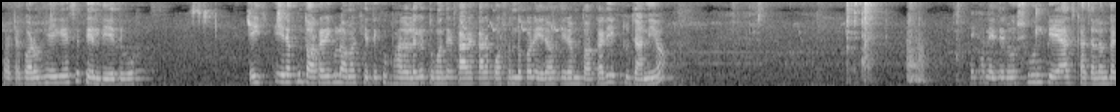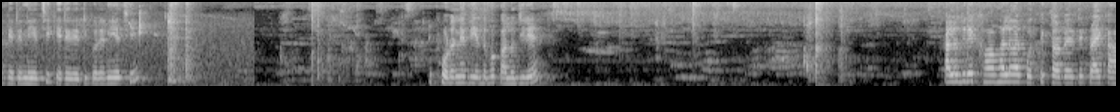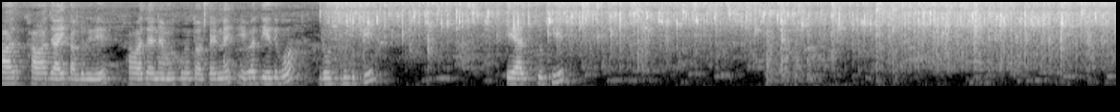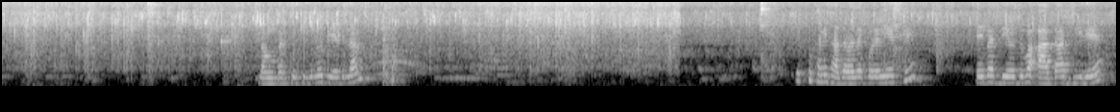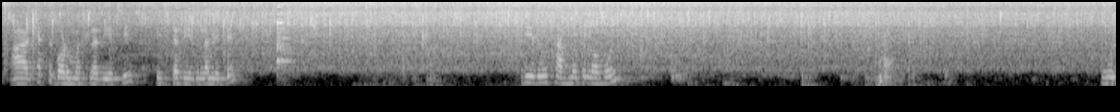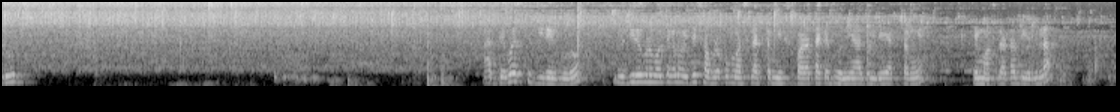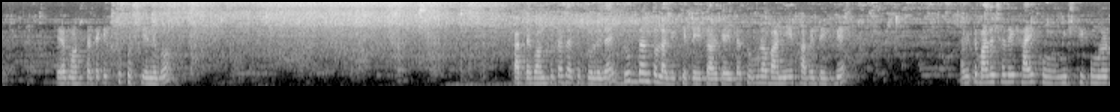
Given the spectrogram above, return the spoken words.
কড়াটা গরম হয়ে গিয়েছে, তেল দিয়ে দেবো। এই, এরকম তরকারিগুলো আমার খেতে খুব ভালো লাগে। তোমাদের কারা কারা পছন্দ করে এরম এরম তরকারি একটু জানিও। এখানে যে রসুন, পেঁয়াজ, কাঁচা লঙ্কা কেটে নিয়েছি, কেটে রেডি করে নিয়েছি। ফোড়নে দিয়ে দেবো কালো জিরে। কালো জিরে খাওয়া ভালো আর প্রত্যেক তরকারিতে প্রায় খাওয়া খাওয়া যায় কালো জিরে খাওয়া যায় না, এমন কোনো তরকারি নাই। এবার দিয়ে দেবো রসুন কুচি, পেঁয়াজ কুচি, লঙ্কার কুচিগুলো দিয়ে দিলাম। একটুখানি ভাজা ভাজা করে নিয়েছি। এবার দিয়ে দেবো আদা, জিরে আর একটা গরম মশলা দিয়েছি, পেস্টটা দিয়ে দিলাম এতে। দিয়ে দেবো স্বাদ মতো লবণ। হলুদ। আর দেবো একটু জিরে গুঁড়ো। মানে জিরে গুঁড়ো বলতে গেলে ওই যে সব রকম মশলা একটা মিক্স করা থাকে, ধনিয়া, জিরে একসঙ্গে। সেই মশলাটা দিয়ে দিলাম। এবার মশলাটাকে একটু কষিয়ে নেব। কাঁচা গন্ধটা যাতে চলে যায়। দুর্দান্ত লাগে খেতে এই তরকারিটা। তোমরা বানিয়ে খাবে, দেখবে। আমি তো মাঝে সাথে খাই মিষ্টি কুমড়োর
